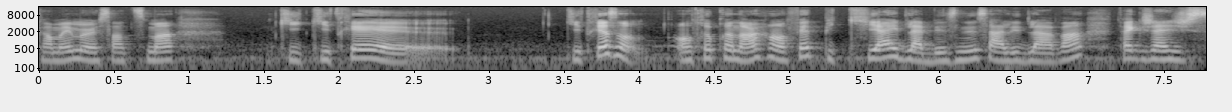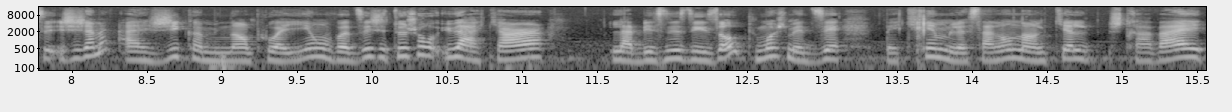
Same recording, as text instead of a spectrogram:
quand même un sentiment qui, qui est très euh, qui est très en- entrepreneur en fait, puis qui aide la business à aller de l'avant. Fait que j'ai jamais agi comme une employée, on va dire. J'ai toujours eu à cœur la business des autres. Puis moi, je me disais, ben crime, le salon dans lequel je travaille,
